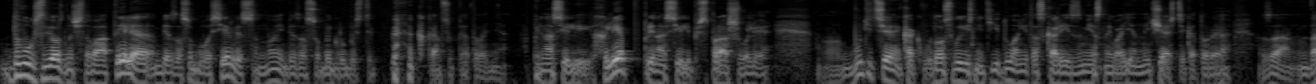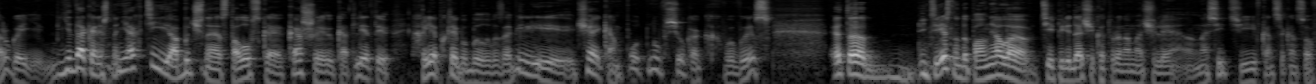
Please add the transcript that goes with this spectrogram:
двухзвездочного отеля, без особого сервиса, но и без особой грубости к концу пятого дня. приносили хлеб, приносили, спрашивали, будете, как удалось выяснить, еду они таскали из местной военной части, которая за дорогой. Еда, конечно, не ахти, обычная столовская каша, котлеты, хлеб, хлеба было в изобилии, чай, компот, ну, все как в ВВС. Это интересно дополняло те передачи, которые нам начали носить, и в конце концов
